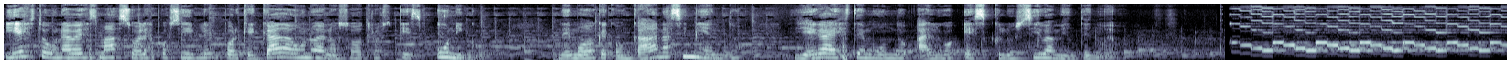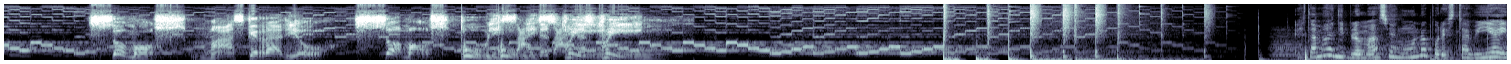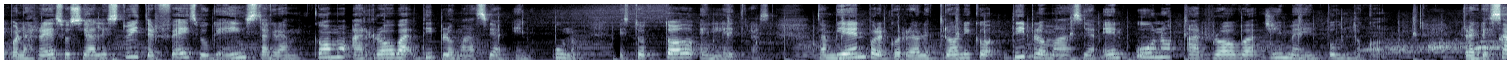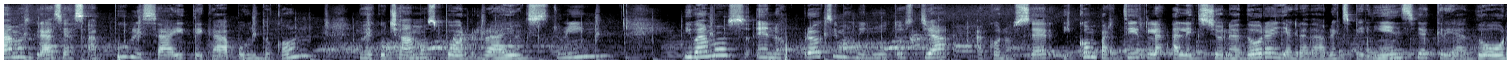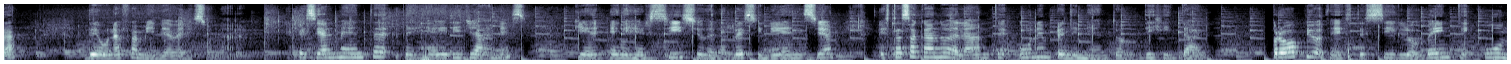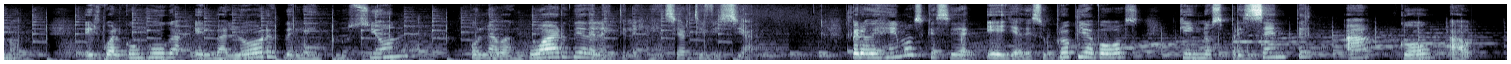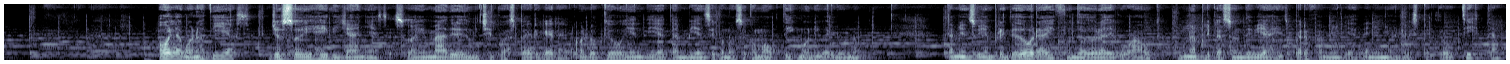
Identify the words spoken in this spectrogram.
Y esto una vez más solo es posible porque cada uno de nosotros es único. De modo que con cada nacimiento llega a este mundo algo exclusivamente nuevo. Somos más que radio. Somos Publicide Stream. Estamos en Diplomacia en Uno por esta vía y por las redes sociales Twitter, Facebook e Instagram como arroba diplomacia en uno. Esto todo en letras. También por el correo electrónico diplomacia en uno arroba gmail.com. Regresamos gracias a publicitek.com Nos escuchamos por Radio Extreme y vamos en los próximos minutos ya a conocer y compartir la aleccionadora y agradable experiencia creadora de una familia venezolana, especialmente de Heidi Llanes, quien en ejercicio de la resiliencia está sacando adelante un emprendimiento digital propio de este siglo XXI, el cual conjuga el valor de la inclusión con la vanguardia de la inteligencia artificial. Pero dejemos que sea ella de su propia voz quien nos presente a Go Out. Hola, buenos días. Yo soy Heidi Yáñez, soy madre de un chico Asperger, o lo que hoy en día también se conoce como autismo nivel 1. También soy emprendedora y fundadora de Go Out, una aplicación de viajes para familias de niños en el espectro autista,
